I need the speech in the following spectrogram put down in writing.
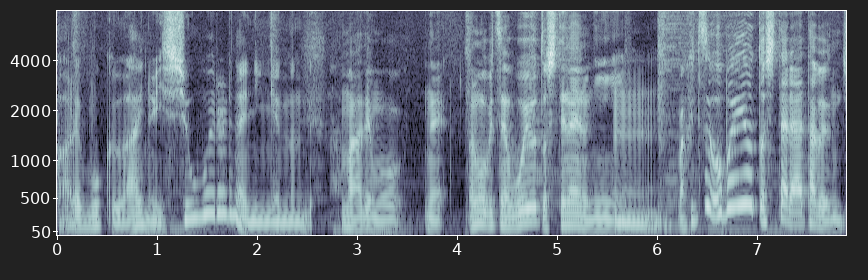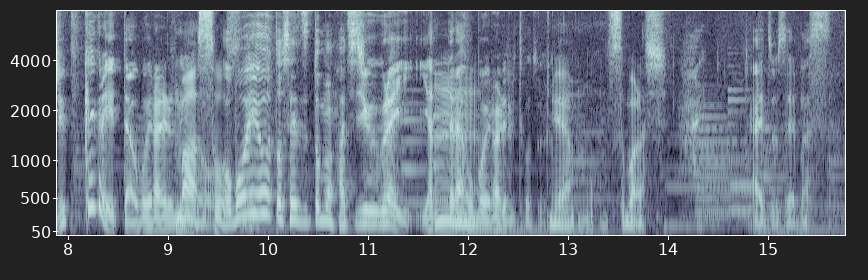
あれ僕ああいうの一生覚えられない人間なんだよな。まあでもね俺も別に覚えようとしてないのに、うん。まあ、普通覚えようとしたら多分10回ぐらい言ったら覚えられるんだけど、まあそうね。覚えようとせずとも80ぐらいやったら覚えられるってことで、いやもう素晴らしい。はい、ありがとうございます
